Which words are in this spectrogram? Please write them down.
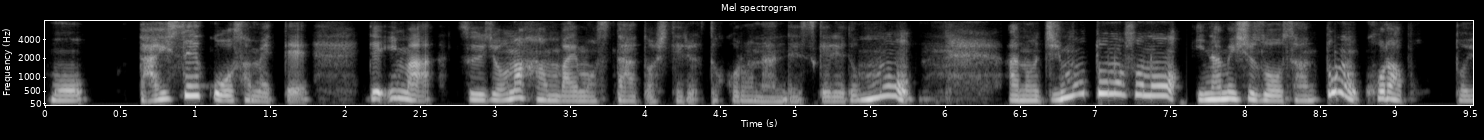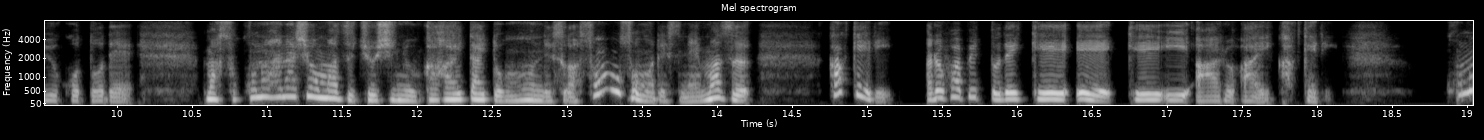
もう大成功を収めて、で、今、通常の販売もスタートしているところなんですけれども、あの、地元のその稲見酒造さんとのコラボということで、まあ、そこの話をまず中心に伺いたいと思うんですが、そもそもですね、まず、かけり、アルファベットで K-A-K-E-R-I かけり。この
